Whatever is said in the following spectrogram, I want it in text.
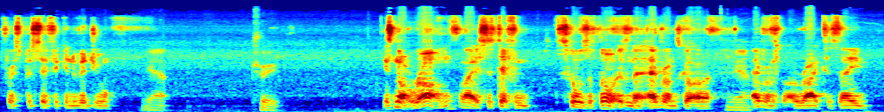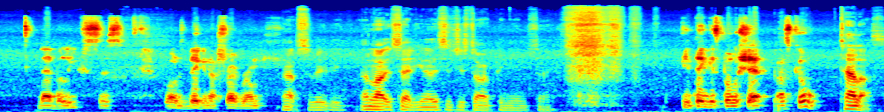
for a specific individual, yeah. True. it's not wrong. Like it's just different schools of thought, isn't it? Everyone's got a Yeah. everyone's got a right to say their beliefs. This world is big enough for everyone. Absolutely. And like I said, you know, this is just our opinion, so If you think it's bullshit, that's cool. tell us.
